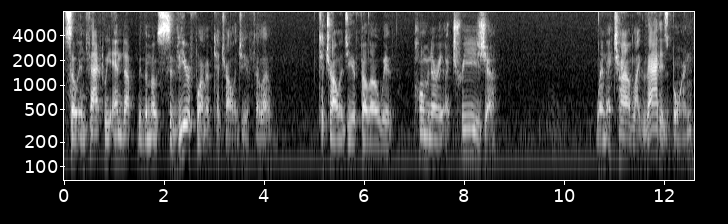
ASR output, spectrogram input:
so in fact we end up with the most severe form of tetralogy of Fallot, tetralogy of Fallot with pulmonary atresia. When a child like that is born,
